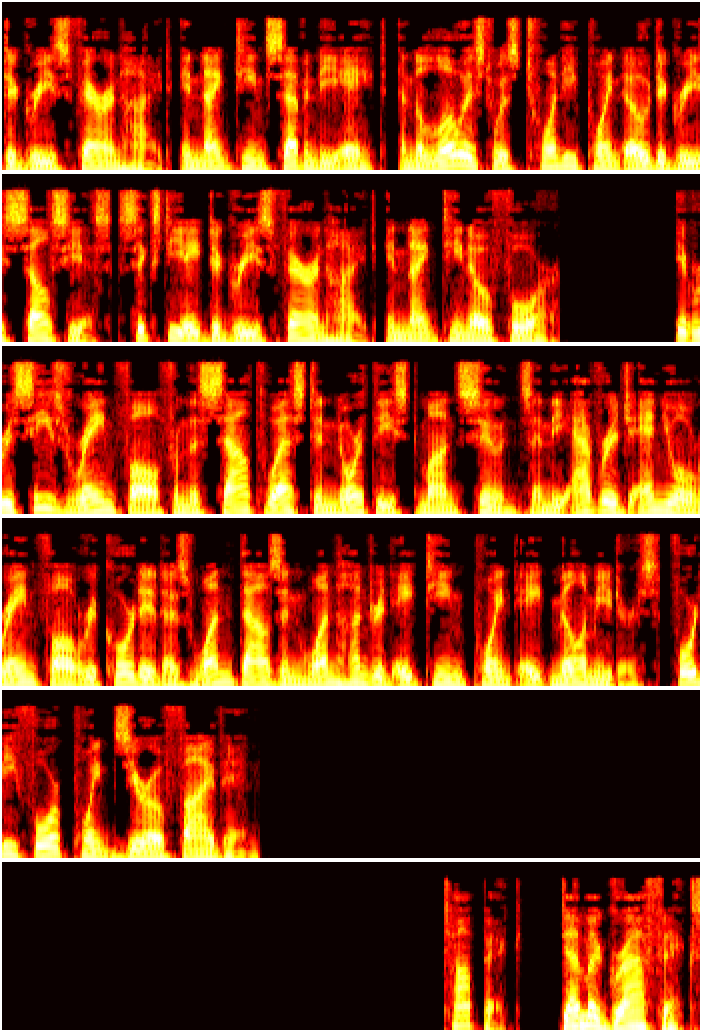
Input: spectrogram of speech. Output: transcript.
degrees Fahrenheit) in 1978, and the lowest was 20.0 degrees Celsius (68 degrees Fahrenheit) in 1904. It receives rainfall from the southwest and northeast monsoons and the average annual rainfall recorded is 1118.8 mm, 44.05 in. Demographics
